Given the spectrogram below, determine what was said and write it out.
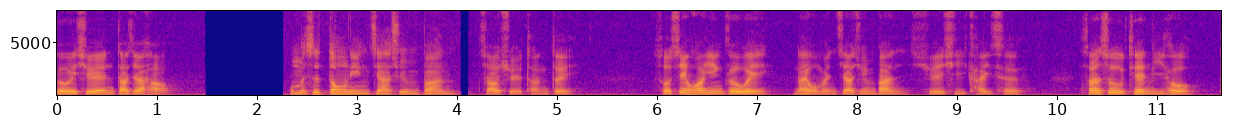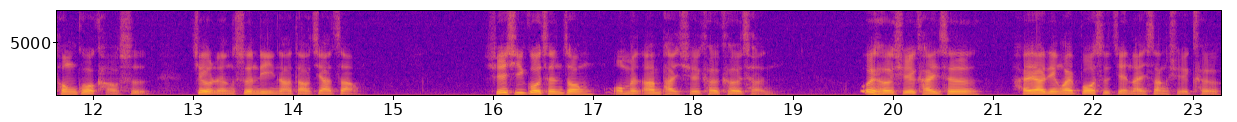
各位学员，大家好，我们是东宁家训班教学团队。首先欢迎各位来我们家训班学习开车。三十五天以后通过考试，就能顺利拿到驾照。学习过程中，我们安排学科课程。为何学开车还要另外拨时间来上学科？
